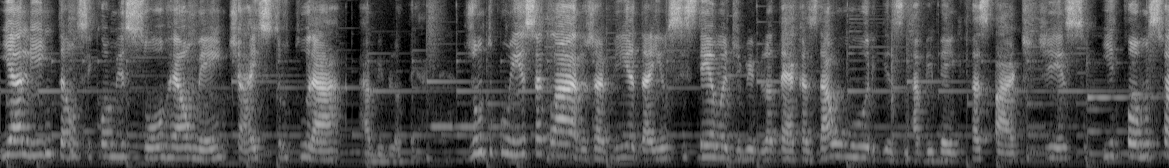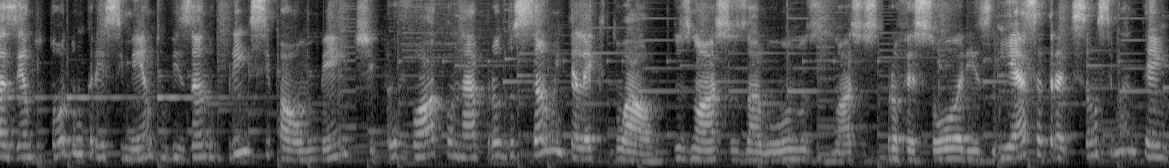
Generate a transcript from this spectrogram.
e ali então se começou realmente a estruturar a biblioteca. Junto com isso, é claro, já havia daí o sistema de bibliotecas da URGS, a Bibem faz parte disso, e fomos fazendo todo um crescimento visando principalmente o foco na produção intelectual dos nossos alunos, dos nossos professores, e essa tradição se mantém.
